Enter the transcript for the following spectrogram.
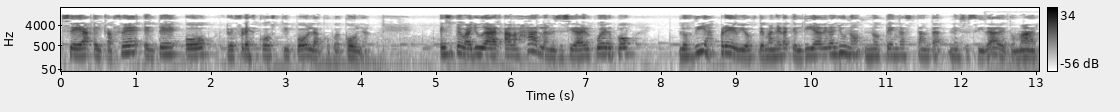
sea el café, el té o refrescos tipo la Coca-Cola. Eso te va a ayudar a bajar la necesidad del cuerpo los días previos, de manera que el día del ayuno no tengas tanta necesidad de tomar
